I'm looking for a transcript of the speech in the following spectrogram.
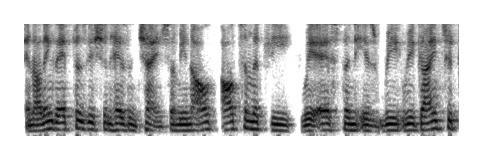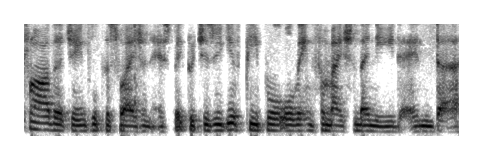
And I think that position hasn't changed. I mean, ultimately, where Aspen is, we, we're going to try the gentle persuasion aspect, which is you give people all the information they need and uh,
